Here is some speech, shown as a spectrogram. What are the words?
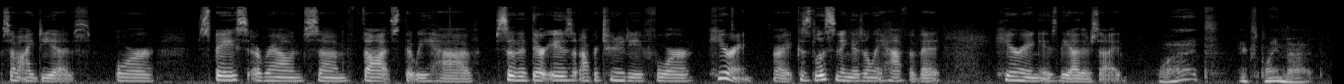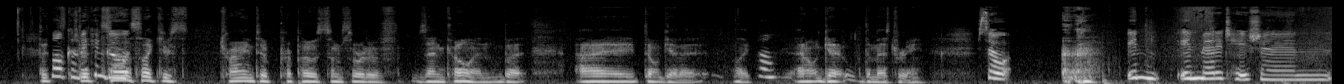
some ideas or space around some thoughts that we have so that there is an opportunity for hearing, right? Because listening is only half of it, hearing is the other side. What? Explain that. that Well, 'cause we can go- sounds like you're trying to propose some sort of Zen koan, but I don't get it. Like, Oh. I don't get the mystery. So, in in meditation,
